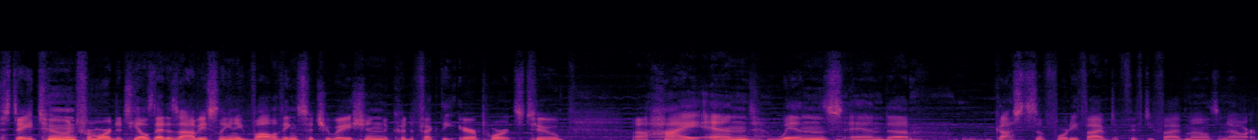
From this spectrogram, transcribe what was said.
stay tuned for more details. That is obviously an evolving situation. It could affect the airports too. Uh, high end winds and uh, gusts of 45 to 55 miles an hour.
